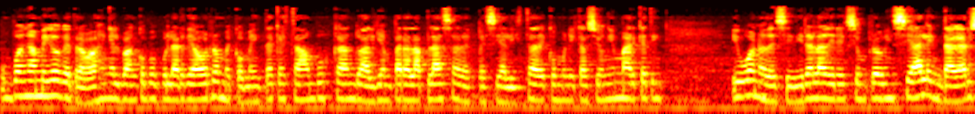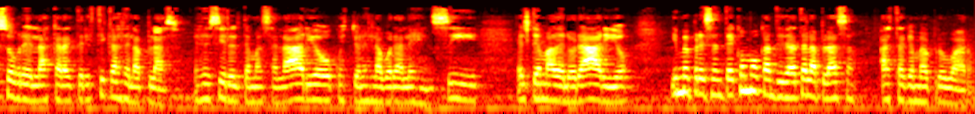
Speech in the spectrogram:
Un buen amigo que trabaja en el Banco Popular de Ahorro me comenta que estaban buscando a alguien para la plaza de especialista de comunicación y marketing y bueno, decidir a la dirección provincial e indagar sobre las características de la plaza, es decir, el tema salario, cuestiones laborales en sí, el tema del horario, y me presenté como candidata a la plaza hasta que me aprobaron.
